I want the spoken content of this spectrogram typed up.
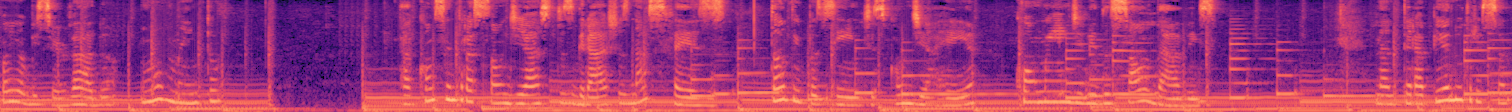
foi observado um aumento da concentração de ácidos graxos nas fezes, tanto em pacientes com diarreia como em indivíduos saudáveis. na terapia nutricional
